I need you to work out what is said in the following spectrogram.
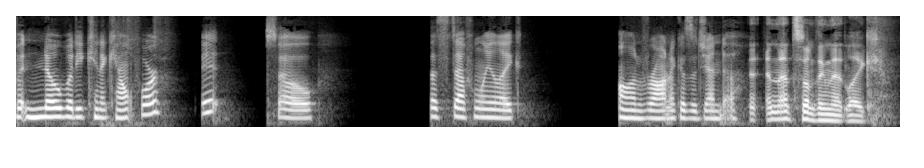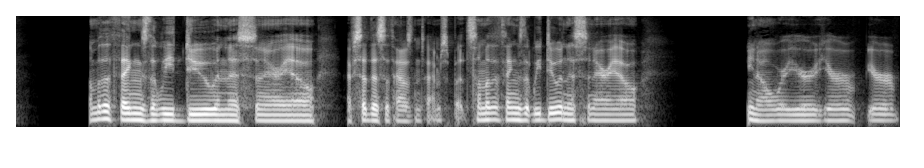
but nobody can account for it. So that's definitely like on Veronica's agenda. And that's something that, like, some of the things that we do in this scenario, I've said this a thousand times, but some of the things that we do in this scenario, you know, where you're you're you're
